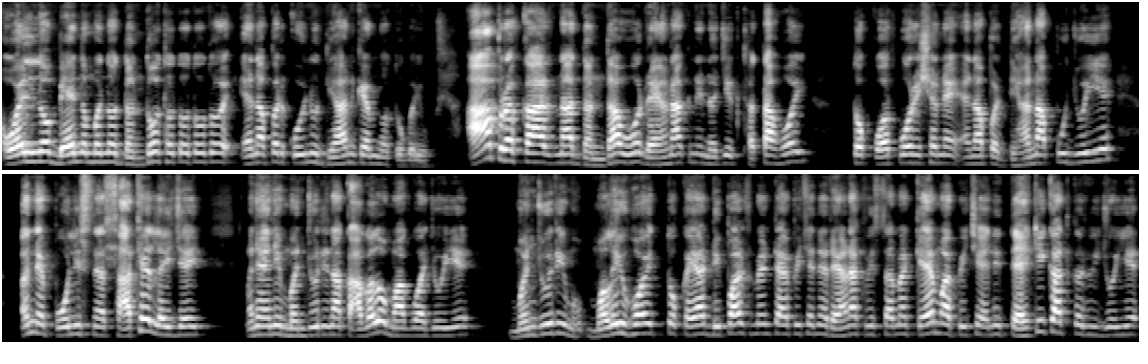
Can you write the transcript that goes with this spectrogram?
ઓઇલનો બે નંબરનો ધંધો થતો હતો તો એના પર કોઈનું ધ્યાન કેમ નહોતું ગયું? આ પ્રકારના ધંધાઓ રહેણાંકની નજીક થતા હોય તો કોર્પોરેશને એના પર ધ્યાન આપવું જોઈએ અને પોલીસને સાથે લઈ જઈ અને એની મંજૂરીના કાગળો માગવા જોઈએ મંજૂરી મળી હોય તો કયા ડિપાર્ટમેન્ટે આપી છે અને રહેણાંક વિસ્તારમાં કેમ આપી છે એની તહેકીકાત કરવી જોઈએ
